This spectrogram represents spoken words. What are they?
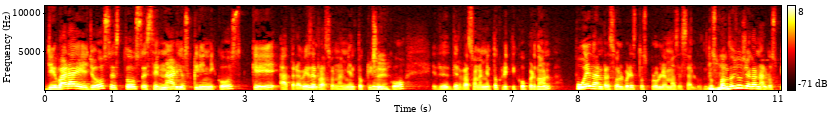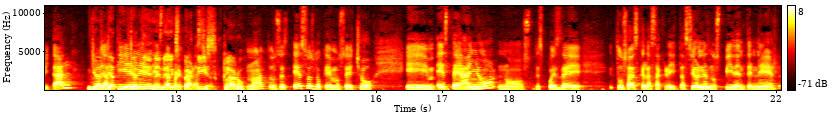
llevar a ellos estos escenarios clínicos que a través del razonamiento clínico, del razonamiento crítico, perdón, puedan resolver estos problemas de salud. Entonces, cuando ellos llegan al hospital, ya, tienen, esta preparación. Claro. ¿no? Entonces, eso es lo que hemos hecho. Eh, este año, nos, después de, tú sabes que las acreditaciones nos piden tener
